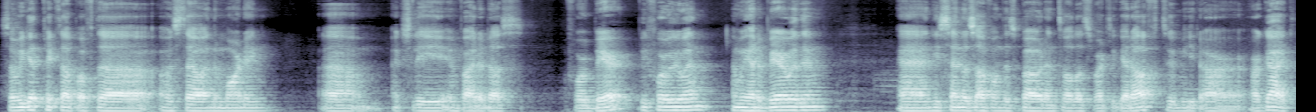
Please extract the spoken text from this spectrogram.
So we get picked up of the hostel in the morning. Um, actually invited us for a beer before we went, and we had a beer with him. And he sent us off on this boat and told us where to get off to meet our, our guide.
